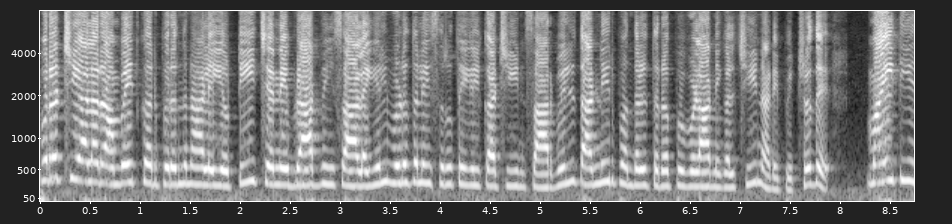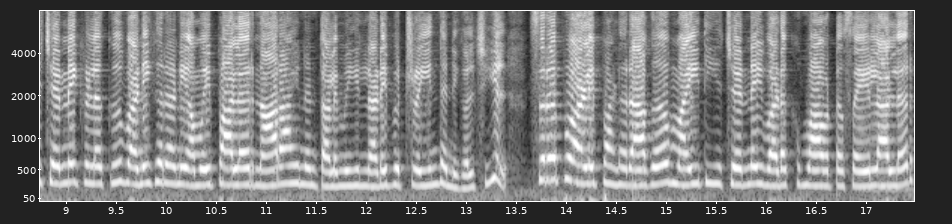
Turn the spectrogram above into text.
புரட்சியாளர் அம்பேத்கர் பிறந்தநாளையொட்டி சென்னை பிராட்வே சாலையில் விடுதலை சிறுத்தைகள் கட்சியின் சார்பில் தண்ணீர் பந்தல் திறப்பு விழா நிகழ்ச்சி நடைபெற்றது. மைத்திய சென்னை கிழக்கு வணிகர் அணி அமைப்பாளர் நாராயணன் தலைமையில் நடைபெற்ற இந்த நிகழ்ச்சியில் சிறப்பு அழைப்பாளராக மைத்திய சென்னை வடக்கு மாவட்ட செயலாளர்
